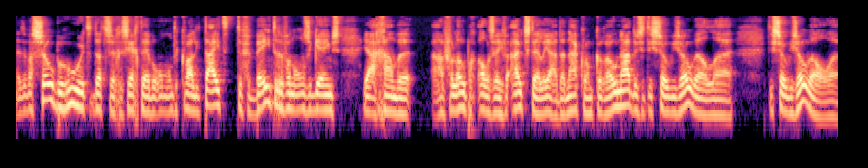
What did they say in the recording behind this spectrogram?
Het was zo beroerd dat ze gezegd hebben om de kwaliteit te verbeteren van onze games. Ja, gaan we uh, voorlopig alles even uitstellen. Ja, daarna kwam corona. Dus het is sowieso wel. Uh, het is sowieso wel. Uh,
